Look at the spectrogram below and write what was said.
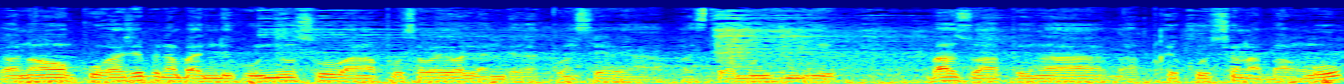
Na encourage mpena bandeko nyonso bana mposa bayo balandela concert ya paster moïse. Bazwa mpena baprécaution na bango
